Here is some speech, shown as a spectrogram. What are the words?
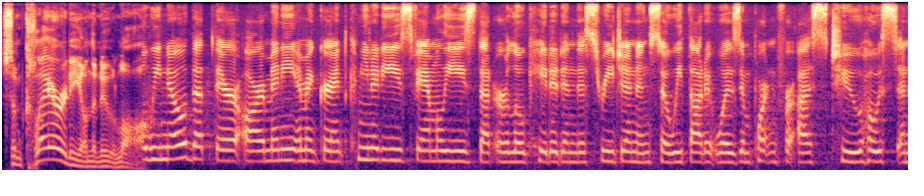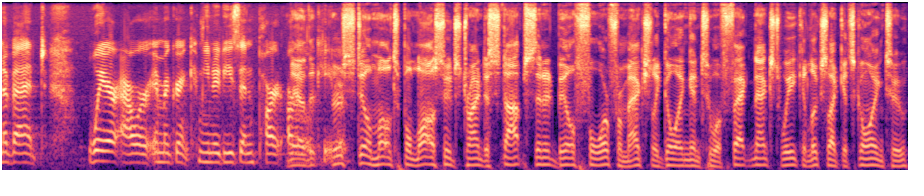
some clarity on the new law. We know that there are many immigrant communities, families that are located in this region, and so we thought it was important for us to host an event where our immigrant communities in part are Yeah, located. there's still multiple lawsuits trying to stop Senate Bill 4 from actually going into effect next week. It looks like it's going to.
